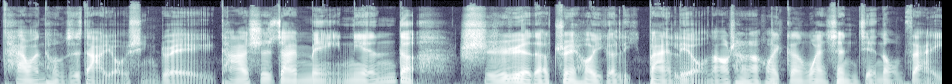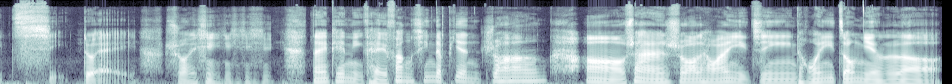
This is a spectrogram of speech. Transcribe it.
台湾同志大游行，对，它是在每年的。十月的最后一个礼拜六，然后常常会跟万圣节弄在一起，对，所以 那一天你可以放心的变装哦。虽然说台湾已经同婚一周年了，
